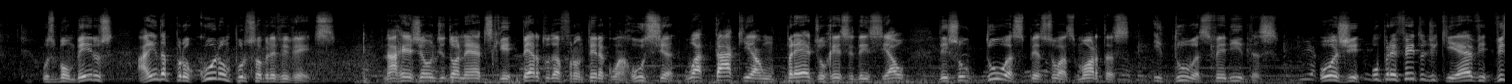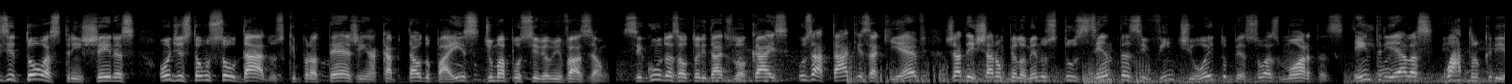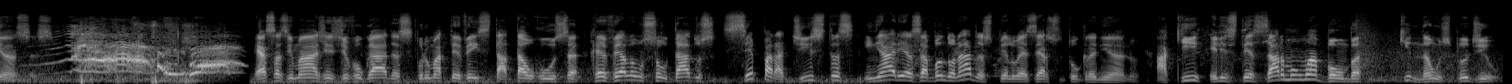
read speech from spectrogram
Os bombeiros ainda procuram por sobreviventes. Na região de Donetsk, perto da fronteira com a Rússia, o ataque a um prédio residencial deixou duas pessoas mortas e duas feridas. Hoje, o prefeito de Kiev visitou as trincheiras onde estão os soldados que protegem a capital do país de uma possível invasão. Segundo as autoridades locais, os ataques a Kiev já deixaram pelo menos 228 pessoas mortas, entre elas quatro crianças. Essas imagens divulgadas por uma TV estatal russa revelam soldados separatistas em áreas abandonadas pelo exército ucraniano. Aqui, eles desarmam uma bomba que não explodiu.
